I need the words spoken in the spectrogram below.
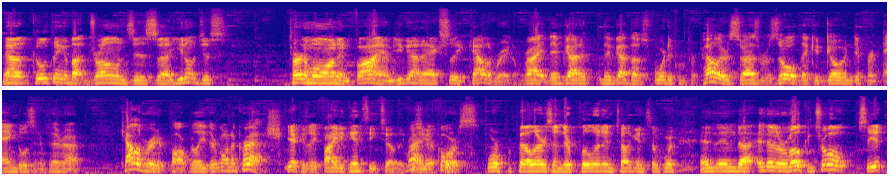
Now, the cool thing about drones is uh, you don't just turn them on and fly them. You got to actually calibrate them. Right. They've got they've got those four different propellers, so as a result, they could go in different angles, and if they're not calibrated properly, they're going to crash. Yeah, because they fight against each other. Right, of course. Four, four, propellers, and they're pulling and tugging and so forth. And then, uh, and then the remote control, see it?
